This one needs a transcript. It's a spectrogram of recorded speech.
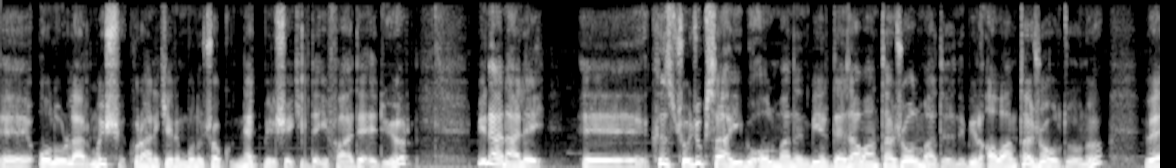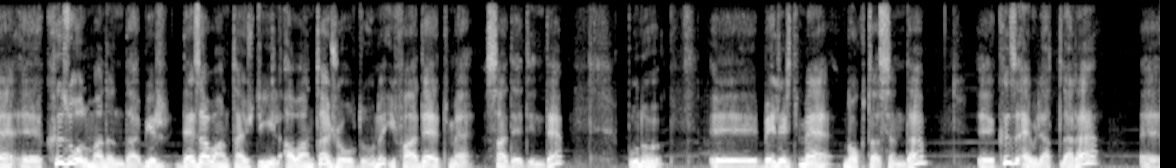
e, olurlarmış. Kur'an-ı Kerim bunu çok net bir şekilde ifade ediyor. Binaenaleyh kız çocuk sahibi olmanın bir dezavantaj olmadığını, bir avantaj olduğunu ve kız olmanın da bir dezavantaj değil avantaj olduğunu ifade etme sadedinde bunu e, belirtme noktasında e, kız evlatlara e,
